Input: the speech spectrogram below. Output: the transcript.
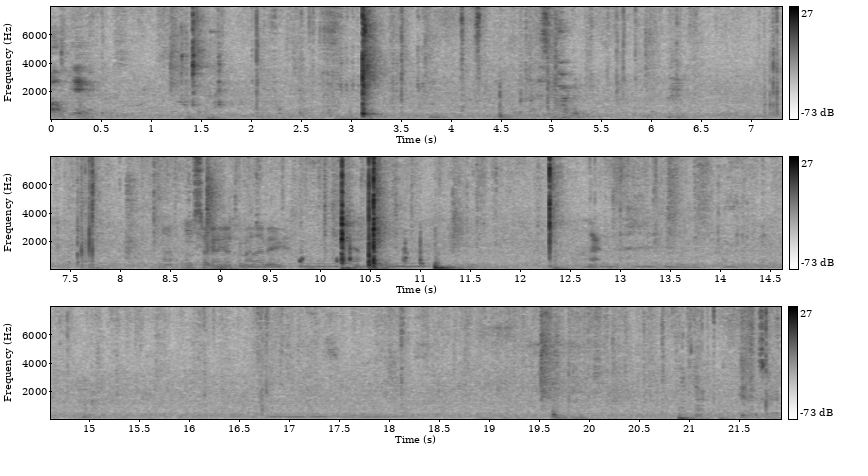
Oh, yeah, yeah. That's part of it. Uh, I'm still gonna go through my library. Alright. Alright, get this card.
